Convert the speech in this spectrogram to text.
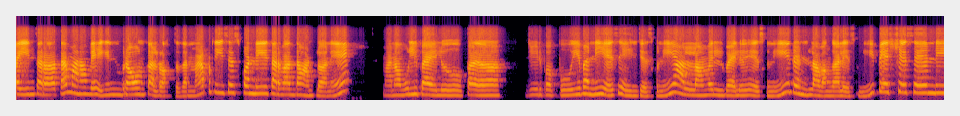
అయిన తర్వాత మనం వేగిన బ్రౌన్ కలర్ వస్తుంది అనమాట అప్పుడు తీసేసుకోండి. తర్వాత దాంట్లోనే మనం ఉల్లిపాయలు జీడిపప్పు ఇవన్నీ వేసి వేయించేసుకుని అల్లం వెల్లిపాయలు వేసుకుని రెండు లవంగాలు వేసుకుని పేస్ట్ చేసేయండి.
